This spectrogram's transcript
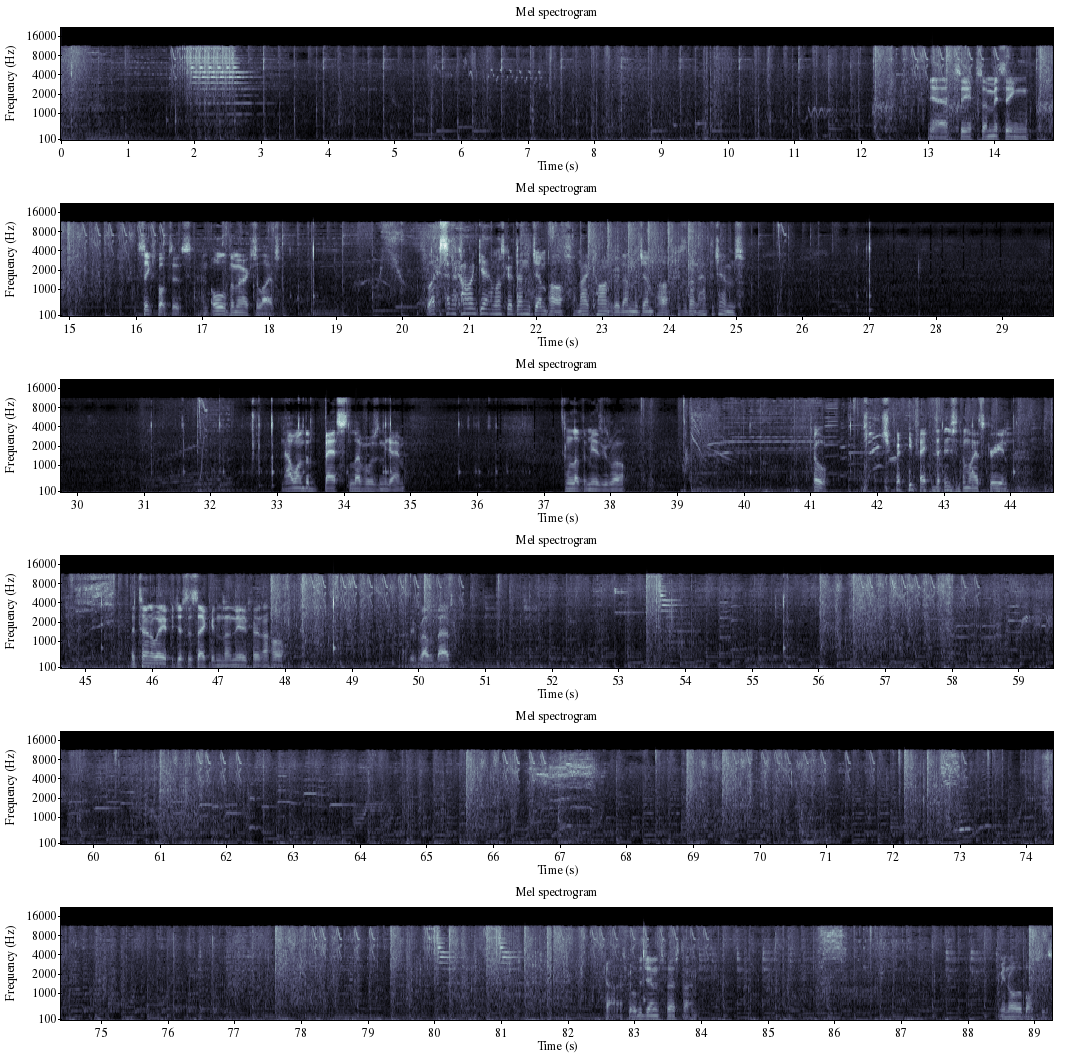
Yeah, see, so I'm missing six boxes, and all of them are extra lives. Like I said, I can't get them, let's go down the gem path, and I can't go down the gem path because I don't have the gems. Now one of the best levels in the game. I love the music as well. Oh, really pay attention to my screen. I turn away for just a second and I nearly fell in a hole. That'd be rather bad. All the gems first time. I mean all the boxes.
